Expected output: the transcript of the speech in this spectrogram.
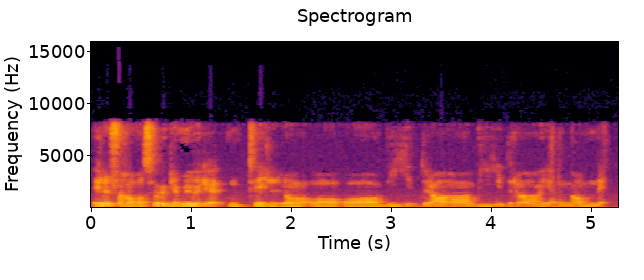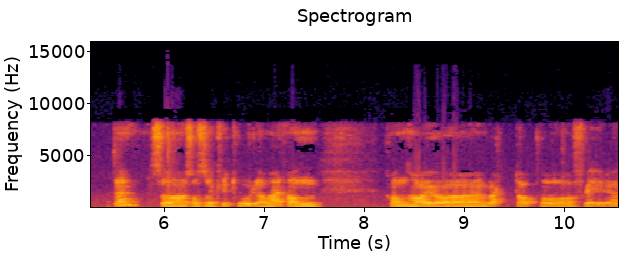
Eller så har man selvfølgelig muligheten til å, å, å bidra, bidra, gjennom nettet. Så, sånn som Knut Olav her, han, han, har jo vært da på flere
